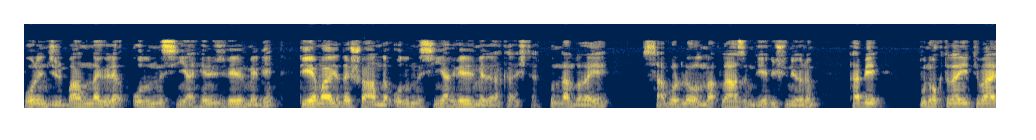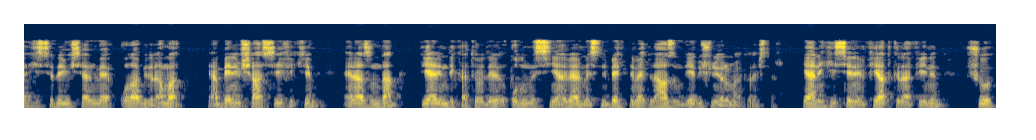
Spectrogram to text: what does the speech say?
Bollinger bandına göre olumlu sinyal henüz verilmedi. DMI'de de şu anda olumlu sinyal verilmedi arkadaşlar. Bundan dolayı sabırlı olmak lazım diye düşünüyorum. Tabi bu noktadan itibaren hissede yükselme olabilir ama yani benim şahsi fikrim en azından diğer indikatörlerin olumlu sinyal vermesini beklemek lazım diye düşünüyorum arkadaşlar. Yani hissenin fiyat grafiğinin şu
